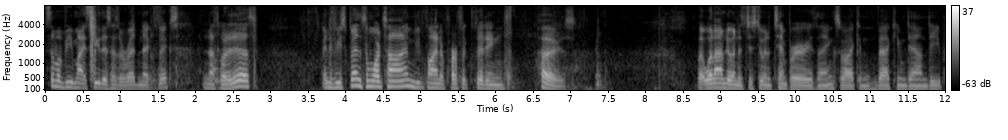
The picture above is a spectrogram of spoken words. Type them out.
Some of you might see this as a redneck fix, and that's what it is. And if you spend some more time, you'd find a perfect fitting hose. But what I'm doing is just doing a temporary thing so I can vacuum down deep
